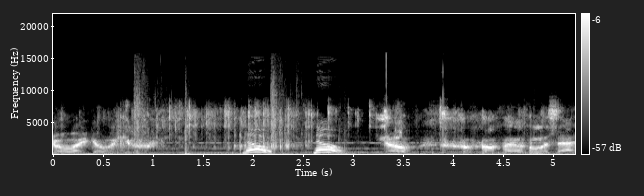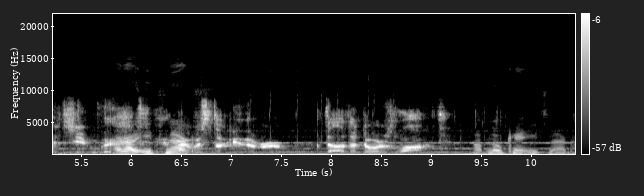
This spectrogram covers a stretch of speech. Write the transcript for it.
Go away, go away, go away. No! No! No! I almost had you. I gotta eat snacks. I was stuck in the room. The other door is locked. Oh, no, can't eat snacks.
